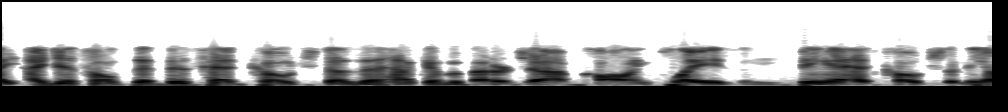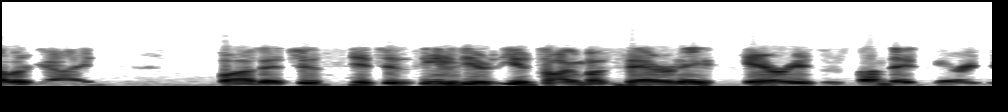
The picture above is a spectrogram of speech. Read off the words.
I, I just hope that this head coach does a heck of a better job calling plays and being a head coach than the other guy. But it just it just seems you're, you're talking about Saturday scaries or Sunday scaries.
